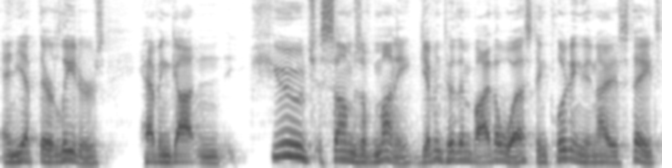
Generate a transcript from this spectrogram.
and yet their leaders, having gotten huge sums of money given to them by the West, including the United States,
